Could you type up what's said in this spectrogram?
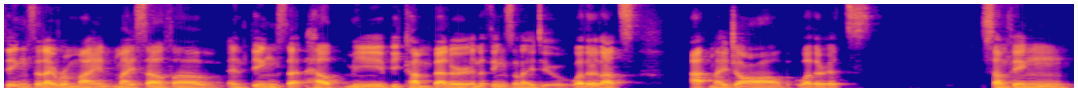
things that I remind myself of and things that help me become better in the things that I do, whether that's at my job, whether it's something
